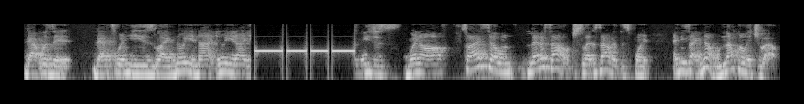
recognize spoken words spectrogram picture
that was it. That's when he's like, No, you're not. No, you're not and he just went off. So I tell him, let us out. Just let us out at this point. And he's like, no, I'm not going to let you out.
